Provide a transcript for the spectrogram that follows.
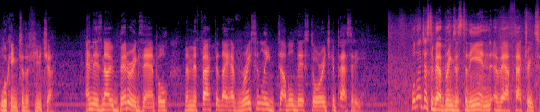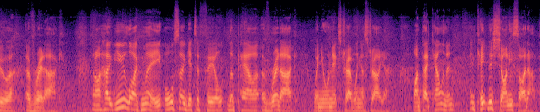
looking to the future. And there's no better example than the fact that they have recently doubled their storage capacity. Well, that just about brings us to the end of our factory tour of Redarc. And I hope you, like me, also get to feel the power of Redarc when you're next travelling Australia. I'm Pat Callinan, and keep this shiny side up.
